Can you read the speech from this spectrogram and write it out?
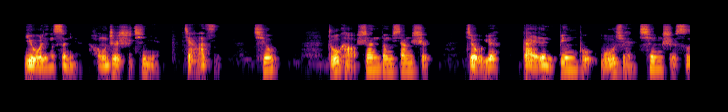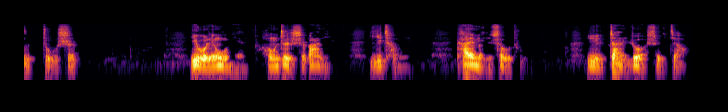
一五零四年，弘治十七年甲子，秋，主考山东乡试。九月，改任兵部武选清史司主事。一五零五年，弘治十八年乙丑年，开门授徒。与湛若水交。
